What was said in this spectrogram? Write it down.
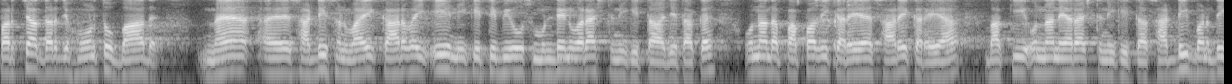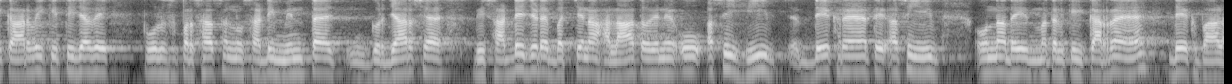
ਪਰਚਾ ਦਰਜ ਹੋਣ ਤੋਂ ਬਾਅਦ ਮੈਂ ਸਾਡੀ ਸੁਣਵਾਈ ਕਾਰਵਾਈ ਇਹ ਨਹੀਂ ਕੀਤੀ ਵੀ ਉਸ ਮੁੰਡੇ ਨੂੰ ਅਰੈਸਟ ਨਹੀਂ ਕੀਤਾ ਅਜੇ ਤੱਕ। ਉਹਨਾਂ ਦਾ ਪਾਪਾ ਵੀ ਘਰੇ ਆ, ਸਾਰੇ ਘਰੇ ਆ। ਬਾਕੀ ਉਹਨਾਂ ਨੇ ਅਰੈਸਟ ਨਹੀਂ ਕੀਤਾ। ਸਾਡੀ ਬਣਦੀ ਕਾਰਵਾਈ ਕੀਤੀ ਜਾਵੇ। ਪੁਲਿਸ ਪ੍ਰਸ਼ਾਸਨ ਨੂੰ ਸਾਡੀ ਮਿੰਨਤ ਹੈ, ਗੁਰਜਾਰਿਸ਼ ਹੈ ਵੀ ਸਾਡੇ ਜਿਹੜੇ ਬੱਚੇ ਨਾਲ ਹਾਲਾਤ ਹੋਏ ਨੇ, ਉਹ ਅਸੀਂ ਹੀ ਦੇਖ ਰਹੇ ਹਾਂ ਤੇ ਅਸੀਂ ਹੀ ਉਹਨਾਂ ਦੇ ਮਤਲਬ ਕਿ ਕਰ ਰਹੇ ਹਾਂ ਦੇਖਭਾਲ।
